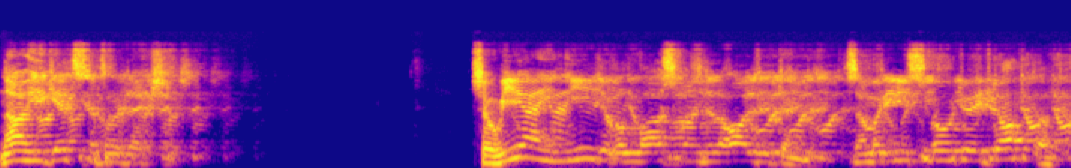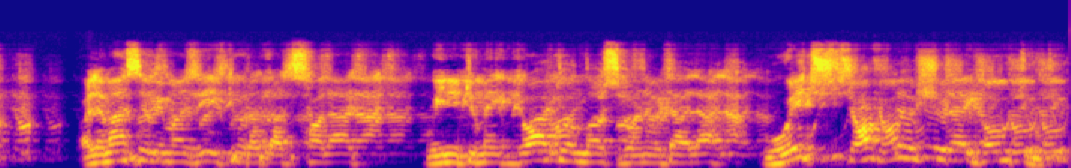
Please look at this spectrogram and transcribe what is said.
Now he gets the protection. So we are in need of Allah subhanahu wa all the time. Somebody needs to go to a doctor. Ulama say we must read two rakat salat. We need to make dua to Allah subhanahu wa ta'ala. Which doctor should I go to?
